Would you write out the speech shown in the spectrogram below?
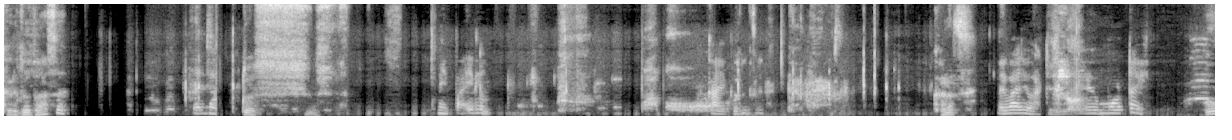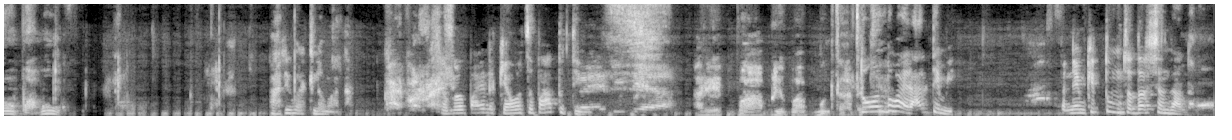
करत होता असं? तो स- मी पाहिलं. बाबो. काय करत होते? खरंच? लय भारी वाटलं. लय मोठं आहे. हो बाबू. भारी वाटलं मला. सगळं पाहिलं केव्हाच पाहत होते? मी अरे बाप रे बाप मग तर आता तोंड ते- धुवायला आलते मी. पण नेमकी तुमचं दर्शन झालं.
